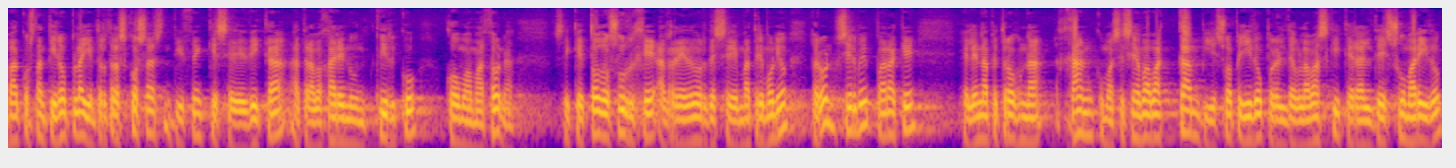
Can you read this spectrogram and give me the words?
Va a Constantinopla y, entre otras cosas, dicen que se dedica a trabajar en un circo como amazona. Así que todo surge alrededor de ese matrimonio, pero bueno, sirve para que Elena Petrovna Han, como así se llamaba, cambie su apellido por el de Blavatsky, que era el de su marido,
